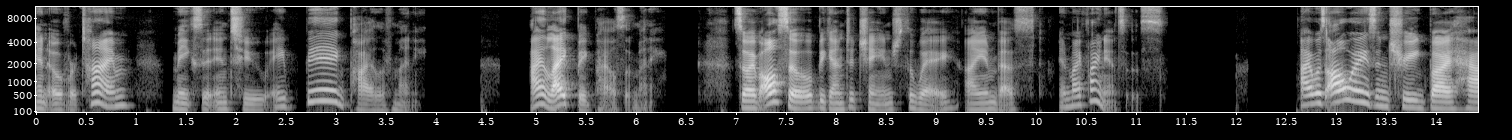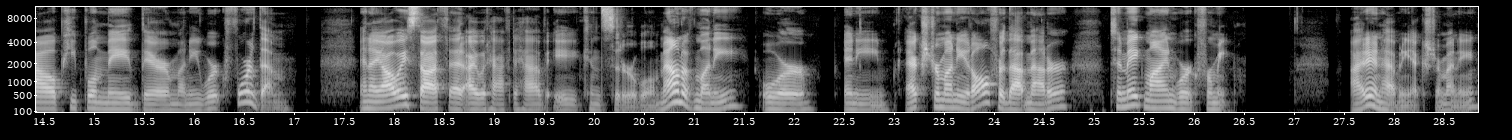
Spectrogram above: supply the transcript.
and over time makes it into a big pile of money. I like big piles of money. So I've also begun to change the way I invest in my finances. I was always intrigued by how people made their money work for them. And I always thought that I would have to have a considerable amount of money, or any extra money at all for that matter, to make mine work for me. I didn't have any extra money,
